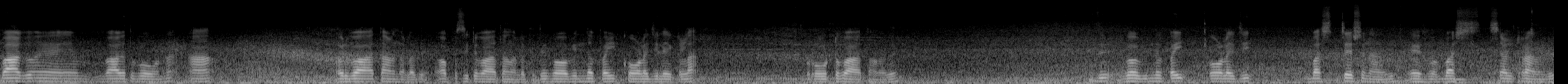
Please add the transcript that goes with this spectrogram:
ഭാഗ ഭാഗത്ത് പോകുന്ന ആ ഒരു ഭാഗത്താണെന്നുള്ളത് ഓപ്പോസിറ്റ് ഭാഗത്താണെന്നുള്ളത് ഇത് ഗോവിന്ദപ്പൈ കോളേജിലേക്കുള്ള റൂട്ട് ഭാഗത്താണത്. ഇത് ഗോവിന്ദപ്പൈ കോളേജ് ബസ് സ്റ്റേഷനാണിത്. ബസ് ഷെൽട്ടറാണിത്.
